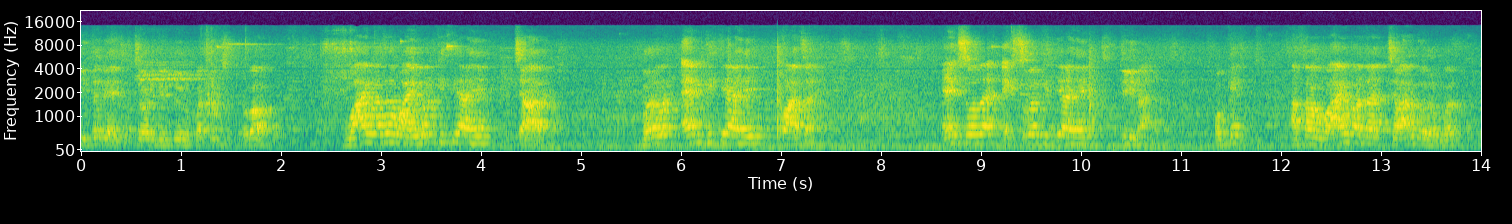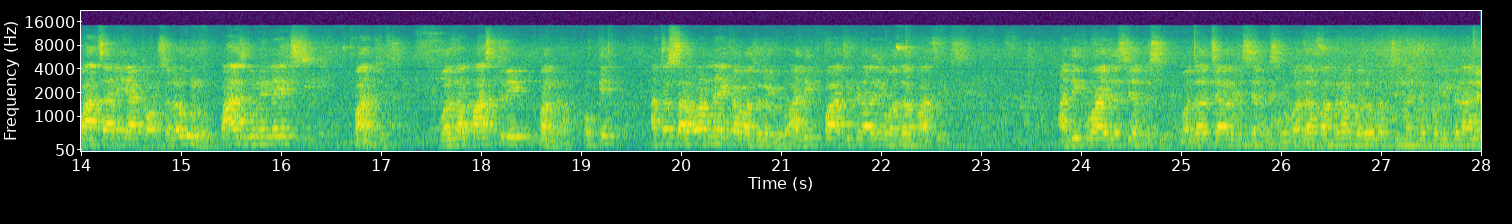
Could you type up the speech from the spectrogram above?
इथं लिहायचं चढ बिंदू रूपातील सूत्र वापर. वाय वजा वाय वन किती आहे? चार आहे. बरोबर एम किती आहे? पाच आहे. एक्स वजा एक्स वन किती आहे? तीन आहे. ओके आता वाय वजा चार बरोबर पाचाने या कंसाला गुणू. पाच गुणिले एक्स पाच वजा पाच त्री पंधरा. ओके आता सर्वांना एका बाजूला घेऊ. अधिक पाच इकडे आले वजा पाच एक्स अधिक वाय जसे या तसे. वजा चार जसे आहे तसे. वजा पंधरा बरोबर चिन्हाच्या पलीकडे आले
